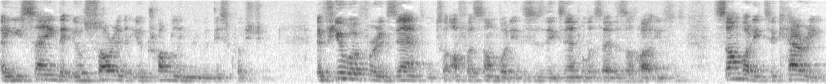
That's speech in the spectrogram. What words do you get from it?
are you saying that you're sorry that you're troubling me with this question? If you were, for example, to offer somebody, this is the example that Sayyid Zahra uses, somebody to carry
